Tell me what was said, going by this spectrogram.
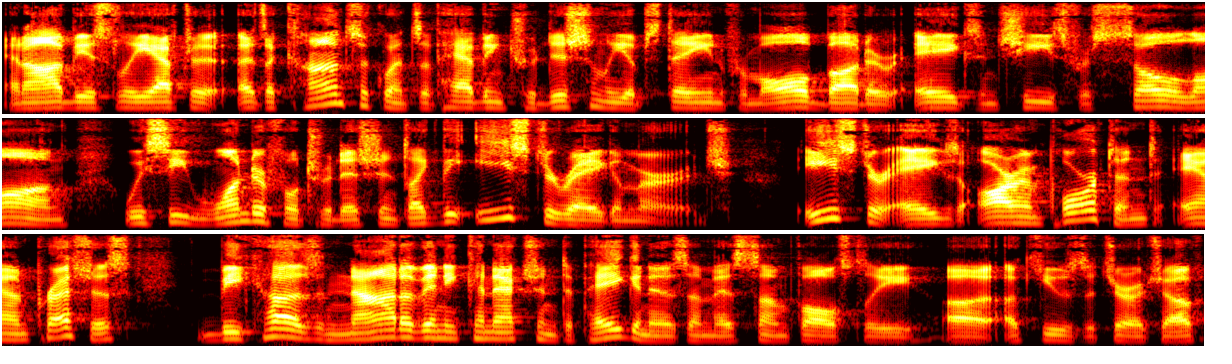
And obviously, after as a consequence of having traditionally abstained from all butter, eggs, and cheese for so long, we see wonderful traditions like the Easter egg emerge. Easter eggs are important and precious because not of any connection to paganism, as some falsely uh, accuse the church of,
